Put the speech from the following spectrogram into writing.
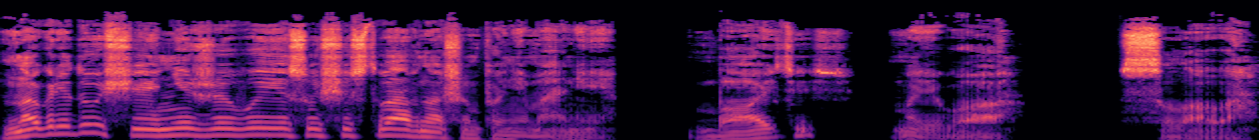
Но грядущие — не живые существа в нашем понимании. Бойтесь моего слова.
